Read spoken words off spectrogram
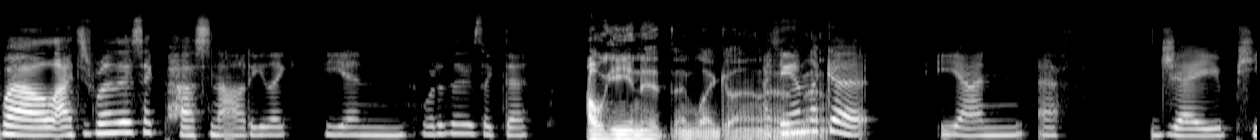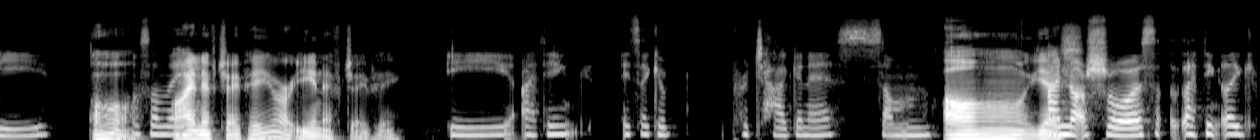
Well, I did one of those like personality like Ian. What are those like the? oh ian it and like uh, I think I'm like a ENFJP oh or something. infjp or enfjp E. I think it's like a protagonist. Some oh yes I'm not sure. I think like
